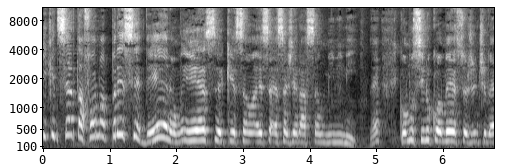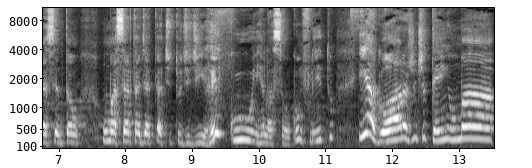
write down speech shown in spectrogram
e que de certa forma precederam essa, que são, essa, essa geração mimimi. Né? Como se no começo a gente tivesse então uma certa atitude de recuo em relação ao conflito, e agora a gente tem uma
